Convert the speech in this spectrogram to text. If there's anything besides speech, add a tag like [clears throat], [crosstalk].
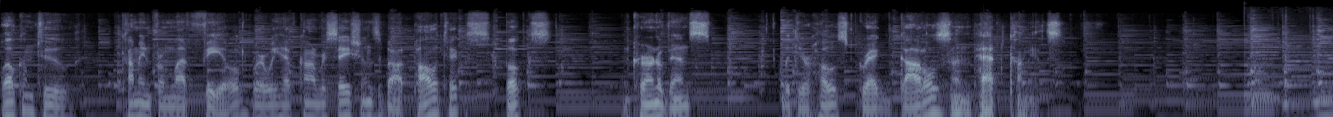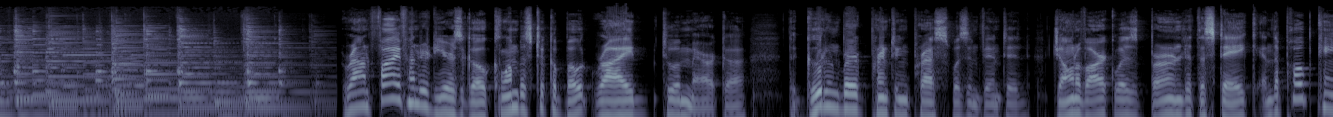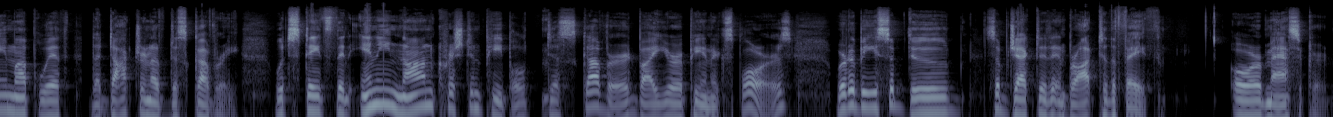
Welcome to Coming from Left Field, where we have conversations about politics, books, and current events with your host, Greg Godels and Pat Cummings. Around 500 years ago, Columbus took a boat ride to America. The Gutenberg printing press was invented. Joan of Arc was burned at the stake, and the Pope came up with the doctrine of discovery, which states that any non Christian people discovered by European explorers were to be subdued, subjected, and brought to the faith, or massacred.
